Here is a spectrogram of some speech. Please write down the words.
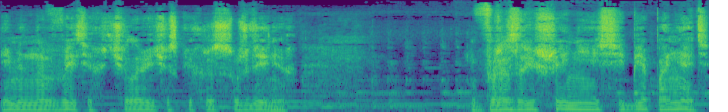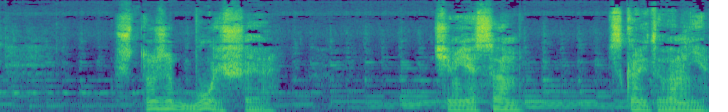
именно в этих человеческих рассуждениях, в разрешении себе понять, что же большее, чем я сам, скрыто во мне.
